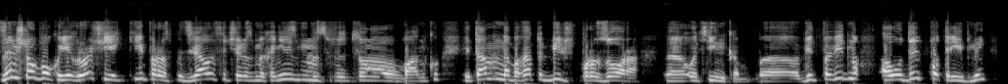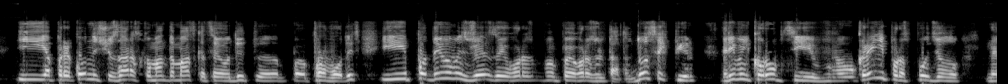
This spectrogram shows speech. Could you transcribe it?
З іншого боку, є гроші, які перерозподілялися через механізм Світового банку, і там набагато більш прозора е, оцінка. Е, відповідно, аудит потрібний. І я переконаний, що зараз команда Маска цей аудит е, проводить, і подивимось вже за його по його результатах. До сих пір рівень корупції в Україні по розподілу е,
